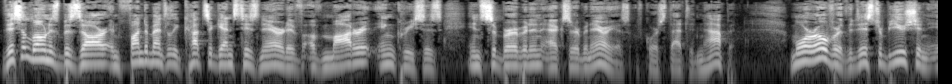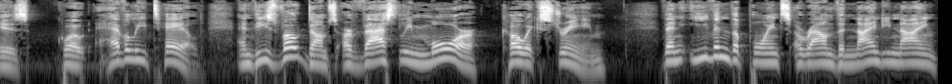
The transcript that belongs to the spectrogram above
This alone is bizarre and fundamentally cuts against his narrative of moderate increases in suburban and exurban areas. Of course, that didn't happen. Moreover, the distribution is quote, heavily tailed. And these vote dumps are vastly more co extreme than even the points around the 99.5th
